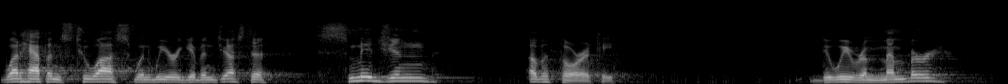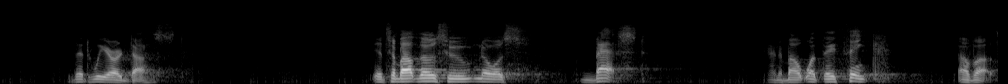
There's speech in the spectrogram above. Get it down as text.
What happens to us when we are given just a smidgen of authority? Do we remember that we are dust? It's about those who know us best and about what they think of us.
